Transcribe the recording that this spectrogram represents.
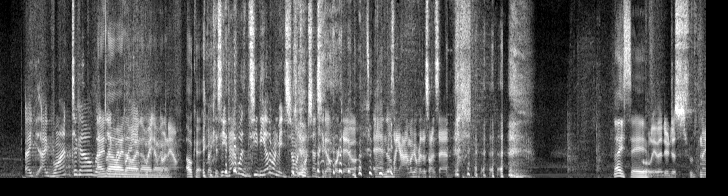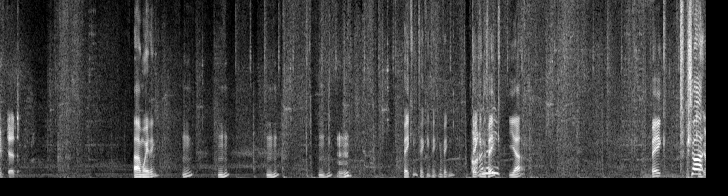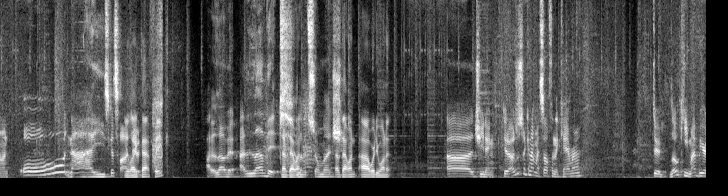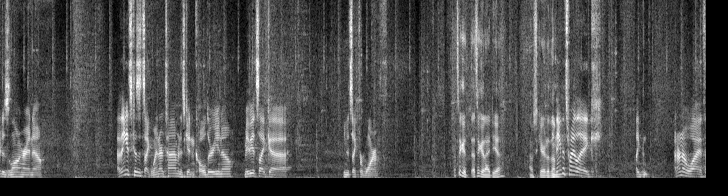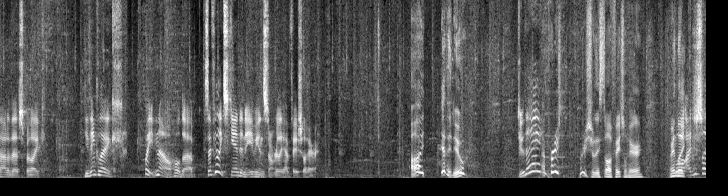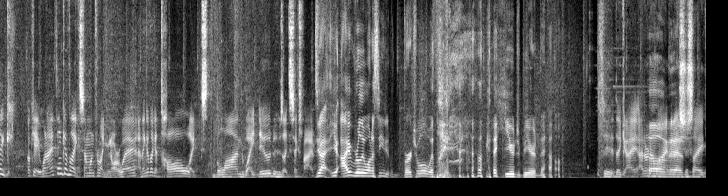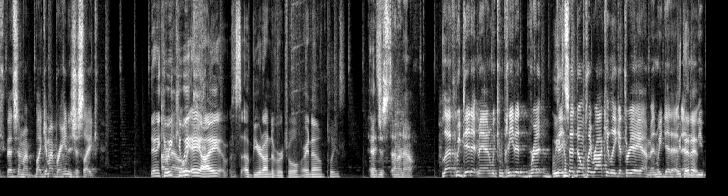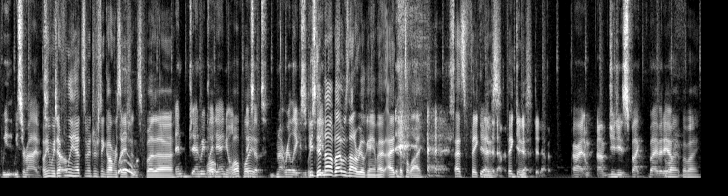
I I want to go, but I like my I know, brain, I know, Wait, I know. I'm going now. Okay. Because see, that was see the other one made so much more sense to go for too, and I was like, ah, I'm gonna go for this one instead. nice save. Holy, that dude just sniped it. I'm waiting. Mm. Mm-hmm. Mm-hmm. Mm-hmm. Mm-hmm. Faking, faking, faking, faking. Faking the fake. Yeah. Fake. Shot. Oh, nice, good slot. You like that fake? I love it. I love it. Love that one. I love it so much. Love that one. Uh, where do you want it? Uh, cheating. Dude, I was just looking at myself in the camera. Dude, low key, my beard is long right now. I think it's because it's like winter time and it's getting colder, you know? Maybe it's like, uh, you know, it's like for warmth. That's a good. That's a good idea. I'm scared of them. I think that's why, like, like, I don't know why I thought of this, but like, do you think like, wait, no, hold up. Because I feel like Scandinavians don't really have facial hair. Uh, yeah, they do. Do they? I'm pretty pretty sure they still have facial hair. I mean, Well, like, I just like okay. When I think of like someone from like Norway, I think of like a tall, like blonde white dude who's like six five. dude, I, you, I really want to see virtual with like, like a huge beard now. Dude, like I, I don't know Oh, why, but that's just like that's in my like in my brain is just like Danny, can we don't can know, we AI a beard onto virtual right now, please? I It's- just I don't know. Leth, we did it, man. We completed. Re- We they com- said don't play Rocket League at 3 a.m. and we did it. We did and it. We, we, we survived. I mean, we so- definitely had some interesting conversations, but uh, And and we played Well- Daniel. well played. Except not really because we did not. That was not a real game. I, I, that's a lie. That's fake it news. did happen. Fake did news. Happen, did happen. All right, I'm, I'm GG's. Bye, bye video. Bye bye. Bye bye.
